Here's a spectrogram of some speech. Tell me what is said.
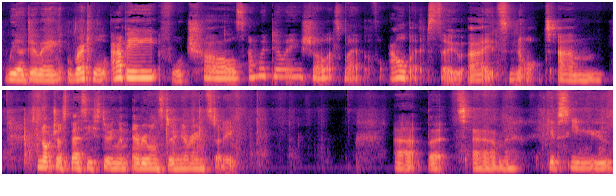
We are doing Redwall Abbey for Charles and we're doing Charlotte's Web for Albert. So uh, it's not um, not just Bessie's doing them, everyone's doing their own study. Uh, but um, it gives you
